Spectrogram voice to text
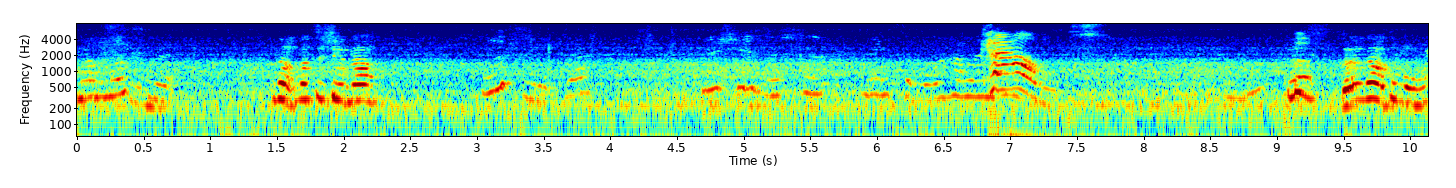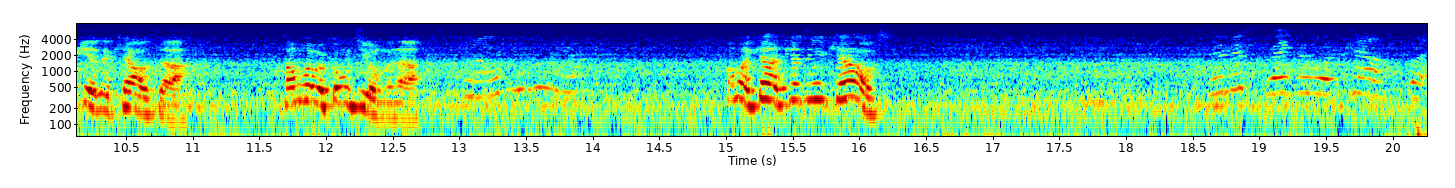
The mushroom. 那那这些呢？ Mushroom. That. 那些只是那什么他们。 Cows. 这怎么有这么 weird 的 cows 啊？他们会不会攻击我们啊然后不会呀。 ？Oh my god！你看这些 cows。 They're just regular cows, but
